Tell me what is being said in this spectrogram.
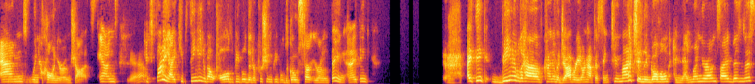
And mm-hmm. when you're calling your own shots. And yeah. it's funny, I keep thinking about all the people that are pushing people to go start your own thing. And I think I think being able to have kind of a job where you don't have to think too much and then go home and then run your own side business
